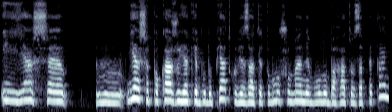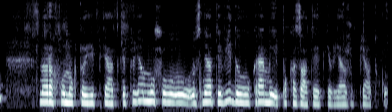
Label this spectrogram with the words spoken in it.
І я ще, я ще покажу, як я буду п'ятку в'язати, тому що в мене було багато запитань на рахунок тої п'ятки, то я мушу зняти відео окреме і показати, як я в'яжу п'ятку.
